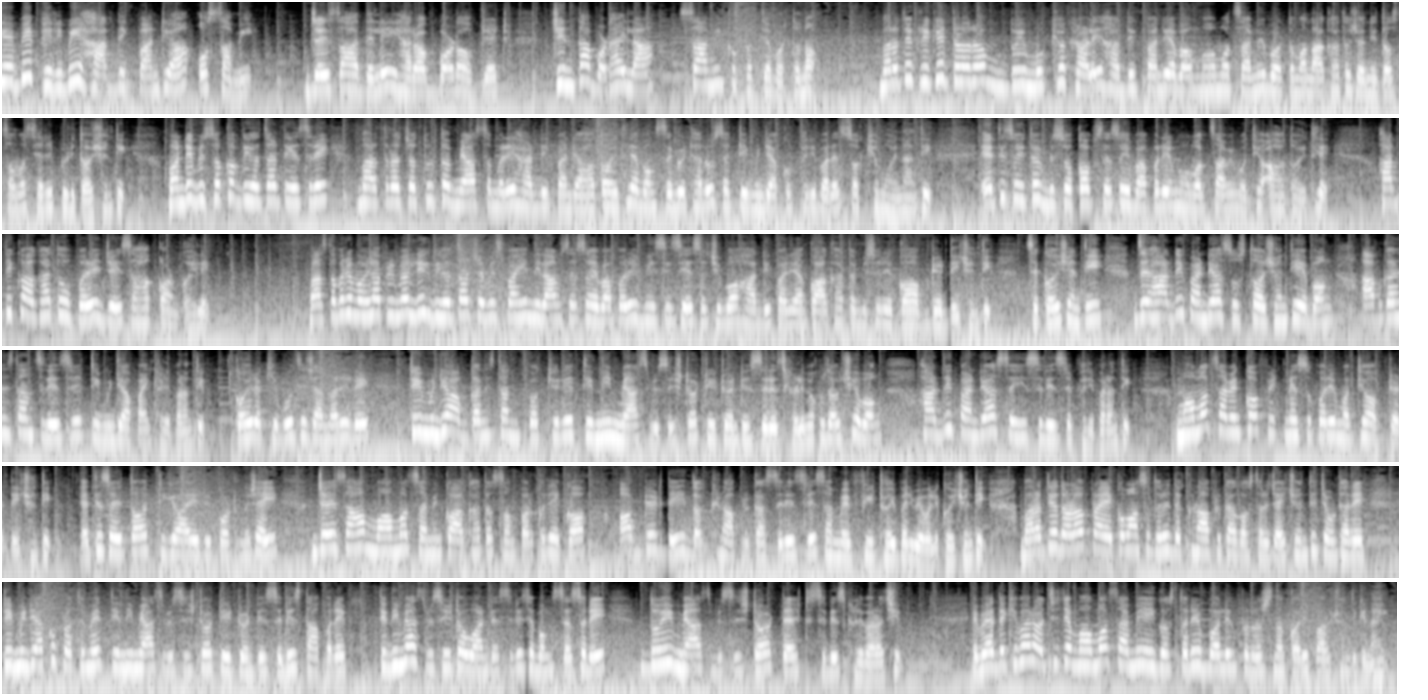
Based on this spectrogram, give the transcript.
কেবে ফেরিবে হার্দিক পাণ্ডিয়া ଓ ସାମି ଜୟଶାହା ଦେଲେ ଏହାର ବଡ଼ ଅପଡେଟ୍ ଚିନ୍ତା ବଢ଼ାଇଲା ସାମିଙ୍କ ପ୍ରତ୍ୟାବର୍ତ୍ତନ ଭାରତୀୟ କ୍ରିକେଟ ଦଳର ଦୁଇ ମୁଖ୍ୟ ଖେଳାଳି ହାର୍ଦ୍ଦିକ ପାଣ୍ଡ୍ୟା ଏବଂ ମହମ୍ମଦ ସାମି ବର୍ତ୍ତମାନ ଆଘାତଜନିତ ସମସ୍ୟାରେ ପୀଡ଼ିତ ଅଛନ୍ତି ୱାନ୍ଡେ ବିଶ୍ୱକପ୍ ଦୁଇହଜାର ତେଇଶରେ ଭାରତର ଚତୁର୍ଥ ମ୍ୟାଚ୍ ସମୟରେ ହାର୍ଦ୍ଦିକ ପାଣ୍ଡ୍ୟା ଆହତ ହୋଇଥିଲେ ଏବଂ ସେବେଠାରୁ ସେ ଟିମ୍ ଇଣ୍ଡିଆକୁ ଫେରିବାରେ ସକ୍ଷମ ହୋଇନାହାନ୍ତି ଏଥିସହିତ ବିଶ୍ୱକପ୍ ଶେଷ ହେବା ପରେ ମହମ୍ମଦ ସାମି ମଧ୍ୟ ଆହତ ହୋଇଥିଲେ ହାର୍ଦ୍ଦିକ ଆଘାତ ଉପରେ ଜୟ ଶାହା କ'ଣ କହିଲେ ବାସ୍ତବରେ ମହିଳା ପ୍ରିମିୟର ଲିଗ୍ ଦୁଇ ହଜାର ଚବିଶ ପାଇଁ ନିଲାମ ଶେଷ ହେବା ପରେ ବିସିସିଆଇ ସଚିବ ହାର୍ଦ୍ଦିକ ପାଣ୍ଡ୍ୟାଙ୍କ ଆଘାତ ବିଷୟରେ ଏକ ଅପଡେଟ୍ ଦେଇଛନ୍ତି ସେ କହିଛନ୍ତି ଯେ ହାର୍ଦ୍ଦିକ ପାଣ୍ଡ୍ୟା ସୁସ୍ଥ ଅଛନ୍ତି ଏବଂ ଆଫଗାନିସ୍ତାନ ସିରିଜ୍ରେ ଟିମ୍ ଇଣ୍ଡିଆ ପାଇଁ ଖେଳିପାରନ୍ତି କହି ରଖିବୁ ଯେ ଜାନୁଆରୀରେ ଟିମ୍ ଇଣ୍ଡିଆ ଆଫଗାନିସ୍ତାନ ବିପକ୍ଷରେ ତିନି ମ୍ୟାଚ୍ ବିଶିଷ୍ଟ ଟି ଟ୍ୱେଣ୍ଟି ସିରିଜ୍ ଖେଳିବାକୁ ଯାଉଛି ଏବଂ ହାର୍ଦ୍ଦିକ ପାଣ୍ଡ୍ୟା ସେହି ସିରିଜ୍ରେ ଫେରିପାରନ୍ତି ମହମ୍ମଦ ସାମିଙ୍କ ଫିଟ୍ନେସ୍ ଉପରେ ମଧ୍ୟ ଅପଡେଟ୍ ଦେଇଛନ୍ତି ଏଥିସହିତ ଟିଆଇ ରିପୋର୍ଟ ଅନୁଯାୟୀ ଜୟ ଶାହ ମହମ୍ମଦ ସାମିଙ୍କ ଆଘାତ ସମ୍ପର୍କରେ ଏକ ଅପଡେଟ୍ ଦେଇ ଦକ୍ଷିଣ ଆଫ୍ରିକା ସିରିଜ୍ରେ ସେମାନେ ଫିଟ୍ ହୋଇପାରିବେ ବୋଲି କହିଛନ୍ତି ଭାରତୀୟ ଦଳ ପ୍ରାୟ ଏକ ମାସ ଧରି ଦକ୍ଷିଣ ଆଫ୍ରିକା ଗସ୍ତରେ ଯାଇଛନ୍ତି ଯେଉଁଠାରେ ଟିମ୍ ଇଣ୍ଡିଆକୁ ପ୍ରଥମେ ତିନି ମ୍ୟାଚ୍ ବିଶିଷ୍ଟ ଟି ଟ୍ୱେଣ୍ଟି ସିରିଜ୍ ତାପରେ ତିନି ମ୍ୟାଚ୍ ବିଶିଷ୍ଟ ୱାନ୍ ଡେ ସିରିଜ୍ ଏବଂ ଶେଷରେ ଦୁଇ ମ୍ୟାଚ୍ ବିଶିଷ୍ଟ ଟେଷ୍ଟ ସିରିଜ୍ ଖେଳିବାର ଅଛି ଏବେ ଦେଖିବାର ଅଛି ଯେ ମହମ୍ମଦ ସାମି ଏହି ଗସ୍ତରେ ବୋଲିଂ ପ୍ରଦର୍ଶନ କରିପାରୁଛନ୍ତି କି ନାହିଁ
